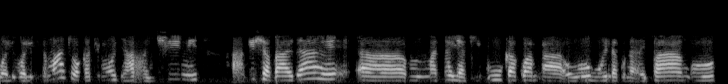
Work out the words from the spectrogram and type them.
walikamatwa wali, wakati mmoja hapa nchini kisha baadaye uh, madai yakibuka kwamba huenda kuna mipango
